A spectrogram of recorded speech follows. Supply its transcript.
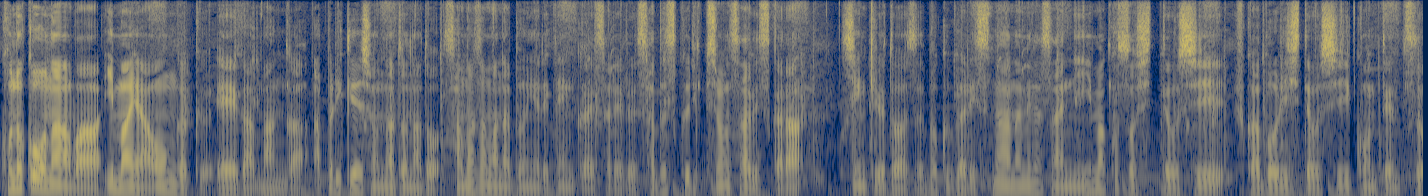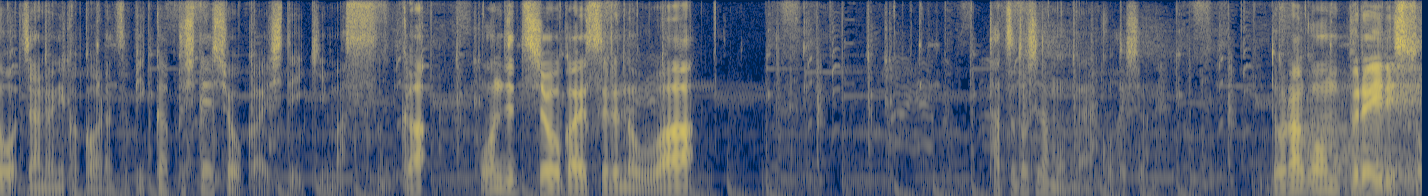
このコーナーは今や音楽映画漫画アプリケーションなどなどさまざまな分野で展開されるサブスクリプションサービスから新旧問わず僕がリスナーの皆さんに今こそ知ってほしい深掘りしてほしいコンテンツをジャンルに関わらずピックアップして紹介していきますが本日紹介するのは辰年だもんね今年はね。ドラゴンプレイリスト。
